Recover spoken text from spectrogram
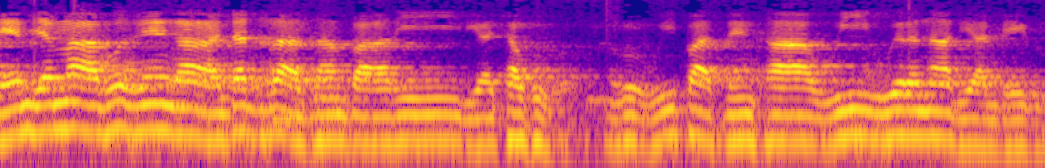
လင်မြမဘုဇင်ကတတ္တရသံပါရီဒီက6ခုအခုဝိပသင်္ခာဝိဝေဒနာဒီက4ခု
